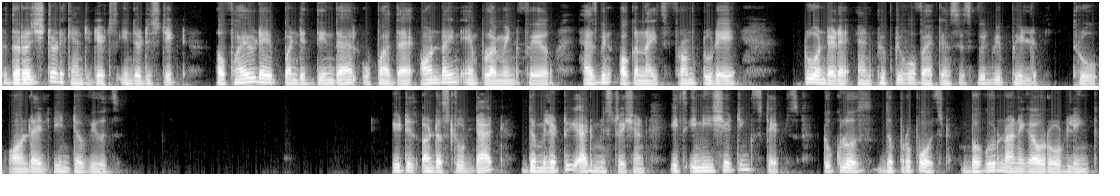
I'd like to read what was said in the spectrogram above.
to the registered candidates in the district, a five day Pandit Dindayal Upadhyay online employment fair has been organized from today. 254 vacancies will be filled through online interviews. It is understood that the military administration is initiating steps to close the proposed Bhagur Nanegaon road link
